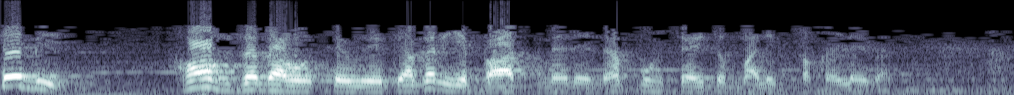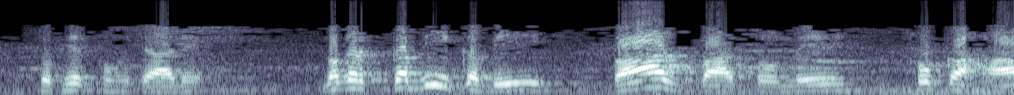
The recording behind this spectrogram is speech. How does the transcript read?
سے بھی خوف زدہ ہوتے ہوئے کہ اگر یہ بات میں نے نہ پہنچائی تو مالک پکڑ لے گا۔ تو پھر پہنچا دے مگر کبھی کبھی بعض باتوں میں فکہ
